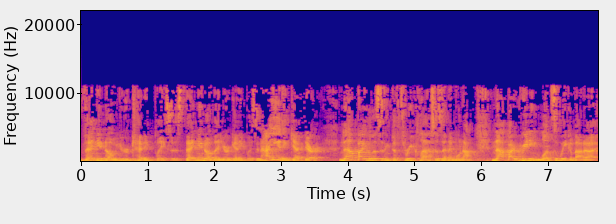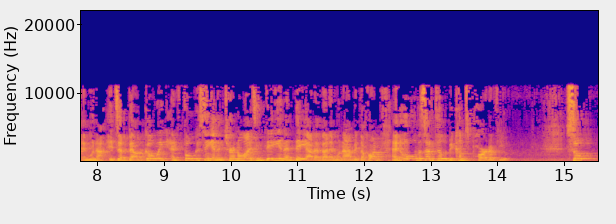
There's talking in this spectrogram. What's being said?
Then you know you're getting places. Then you know that you're getting places. And how are you going to get there? Not by listening to three classes in Emunah. Not by reading once a week about uh, Emunah. It's about going and focusing and internalizing day in and day out about Emunah and Bitachon, and all of a sudden until it becomes part of you. So,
